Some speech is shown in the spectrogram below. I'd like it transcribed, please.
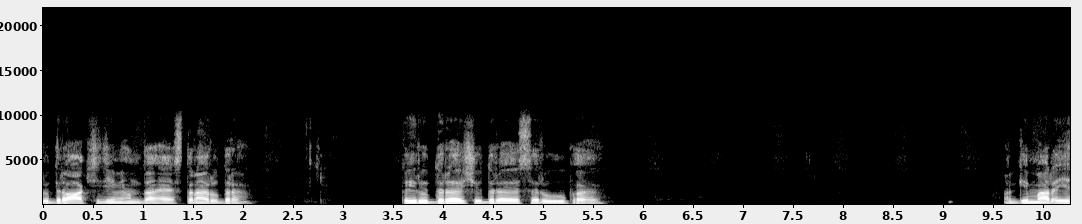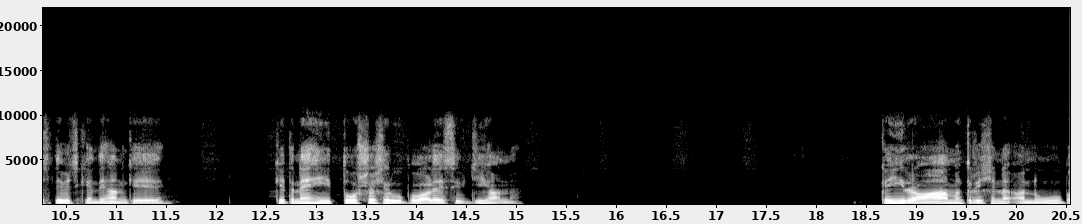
ਰੁਦਰਾਕਸ਼ ਜਿਵੇਂ ਹੁੰਦਾ ਹੈ, ਇਸ ਤਰ੍ਹਾਂ ਰੁਦਰ। ਕਈ ਰੁਦਰ ਸ਼ੁਦਰ ਸਰੂਪ ਅੱਗੇ ਮਾਰੇ ਇਸ ਦੇ ਵਿੱਚ ਕਹਿੰਦੇ ਹਨ ਕਿ ਕਿਤਨੇ ਹੀ ਤੋਸ਼ ਸਰੂਪ ਵਾਲੇ ਸ਼ਿਵ ਜੀ ਹਨ। ਕਈ ਰਾਮ ਕ੍ਰਿਸ਼ਨ ਅਨੂਪ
